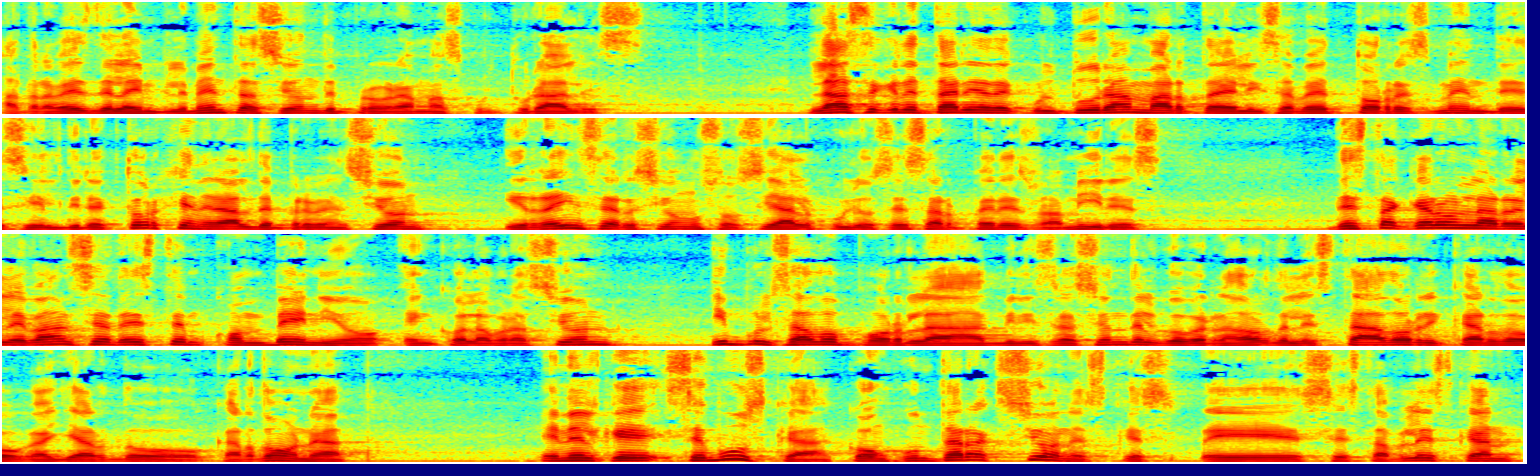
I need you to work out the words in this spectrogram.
a través de la implementación de programas culturales. La secretaria de Cultura, Marta Elizabeth Torres Méndez, y el director general de Prevención y Reinserción Social, Julio César Pérez Ramírez, destacaron la relevancia de este convenio en colaboración impulsado por la administración del gobernador del estado, Ricardo Gallardo Cardona, en el que se busca conjuntar acciones que eh, se establezcan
